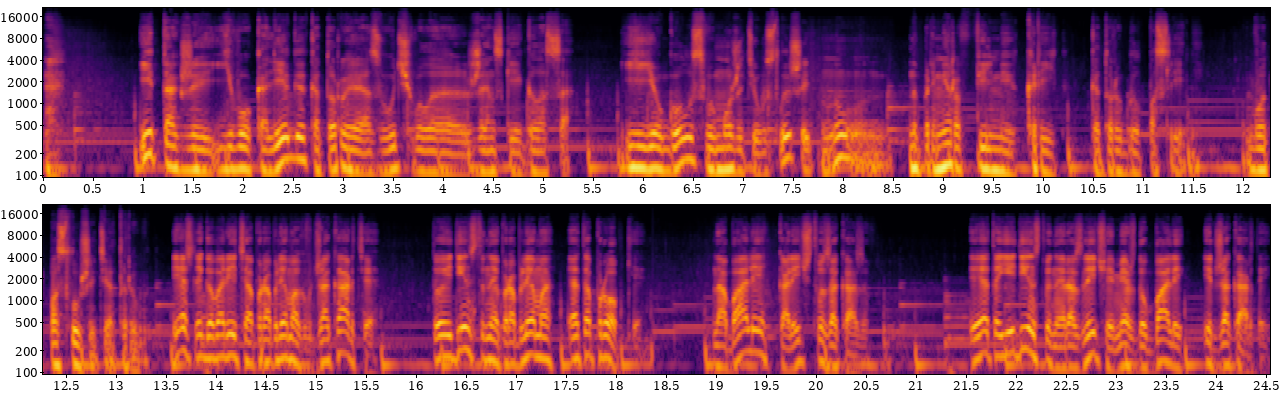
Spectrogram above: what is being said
и также его коллега, которая озвучивала женские голоса. Ее голос вы можете услышать, ну, например, в фильме «Крик», который был последний. Вот послушайте отрывок. Если говорить о проблемах в Джакарте, то единственная проблема – это пробки. На Бали – количество заказов. И это единственное различие между Бали и Джакартой.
